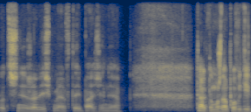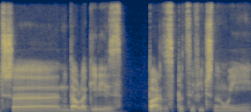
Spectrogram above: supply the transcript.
odśnieżaliśmy w tej bazie, nie? Tak, to można powiedzieć, że no Daulagiri jest bardzo specyficzną i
